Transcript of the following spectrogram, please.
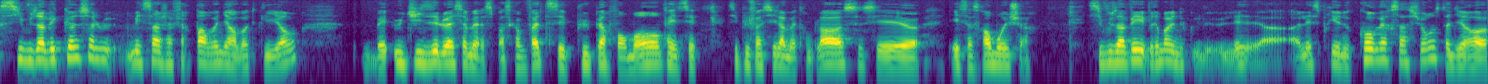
Si vous avez qu'un seul message à faire parvenir à votre client, ben, utilisez le SMS parce qu'en fait, c'est plus performant, c'est plus facile à mettre en place euh, et ça sera moins cher. Si vous avez vraiment à l'esprit une conversation, c'est-à-dire euh,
